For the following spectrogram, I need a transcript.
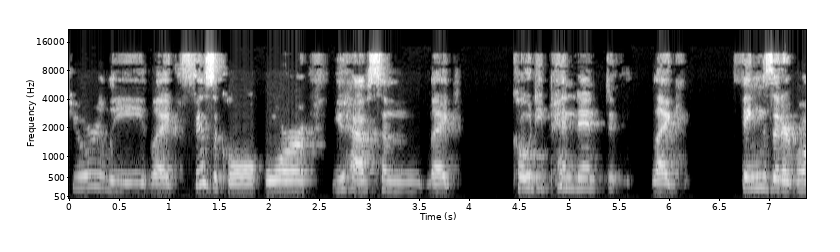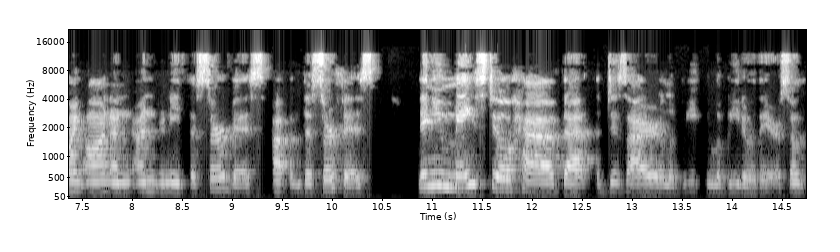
purely like physical, or you have some like codependent like things that are going on, on underneath the surface, uh, the surface, then you may still have that desire libido there. So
